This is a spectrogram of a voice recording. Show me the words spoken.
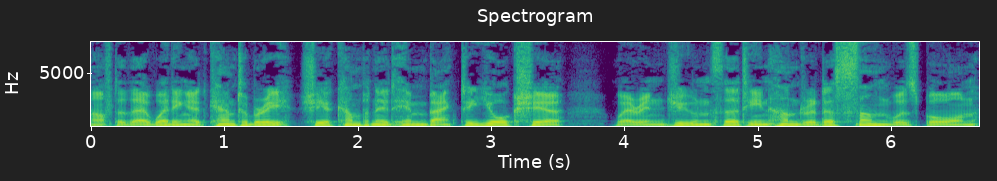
After their wedding at Canterbury, she accompanied him back to Yorkshire, where in June 1300 a son was born.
